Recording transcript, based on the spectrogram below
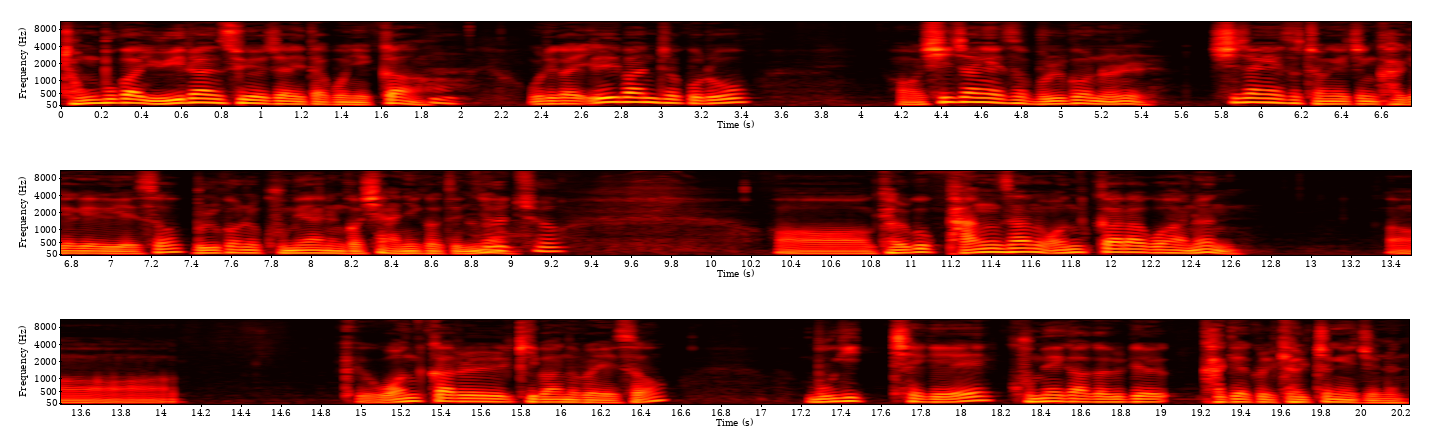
정부가 유일한 수요자이다 보니까 음. 우리가 일반적으로 어, 시장에서 물건을 시장에서 정해진 가격에 의해서 물건을 구매하는 것이 아니거든요. 그렇죠. 어, 결국 방산 원가라고 하는 어, 그 원가를 기반으로 해서 무기 체계의 구매 가격을, 가격을 결정해주는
